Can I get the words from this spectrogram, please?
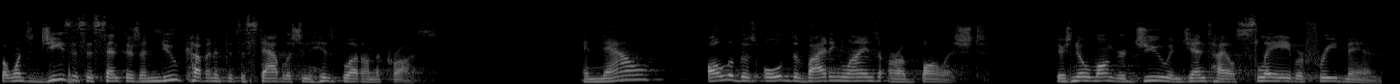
But once Jesus is sent, there's a new covenant that's established in his blood on the cross. And now, all of those old dividing lines are abolished. There's no longer Jew and Gentile, slave or freedman.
